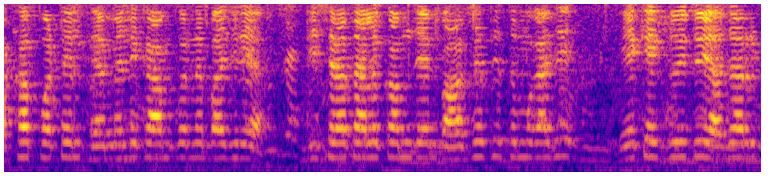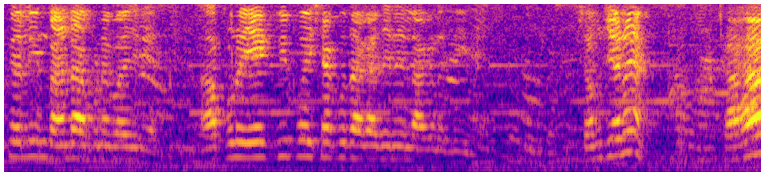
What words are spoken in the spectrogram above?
आखा पटेल फैमिली काम करने बाज रहा दूसरा तालु कम जन बाहर से तुम गा एक एक दुई दुई हजार रुपया लीन भांडा अपने बाज रहा आपनो एक भी पैसा को दागा देने लाग न दी समझे ना? कहा?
